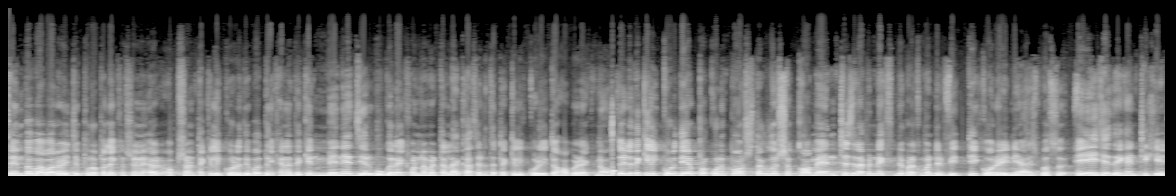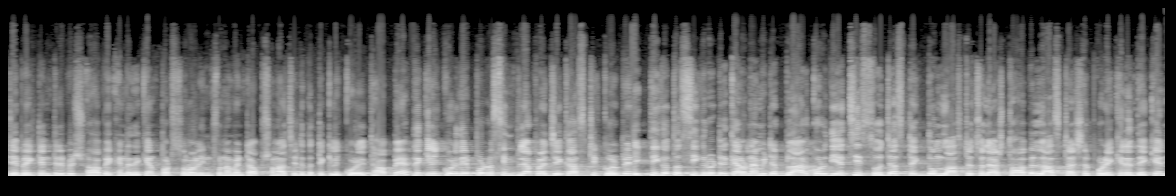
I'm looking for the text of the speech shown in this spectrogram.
সেমভাবে আবারও এই যে প্রোফাইল অপশনটা ক্লিক করে দেবো। এখানে দেখেন ম্যানেজের গুগল অ্যাকাউন্ট নামে লেখা আছে এটাতে ক্লিক করে দিতে হবে এক নাও তো এটাতে ক্লিক করে দেওয়ার পর কোনো প্রশ্ন থাকলে দর্শক কমেন্টে জানাবেন। নেক্সট ভিডিও কমেন্টের ভিত্তি করেই নিয়ে আসব। সো এই যে দেখেন, ঠিক এটা একটা ইন্টারফেস হবে। এখানে দেখেন পার্সোনাল ইনফরমেন্ট অপশন আছে, এটাতে ক্লিক করে দিতে হবে। ক্লিক করে দেওয়ার পর সিম্পলি আপনারা যে কাজটি করবেন, ব্যক্তিগত সিকিউরিটির কারণে আমি এটা ব্লার করে দিয়েছি সো জাস্ট একদম লাস্টে চলে আসতে হবে। লাস্টে আসার পর এখানে দেখেন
